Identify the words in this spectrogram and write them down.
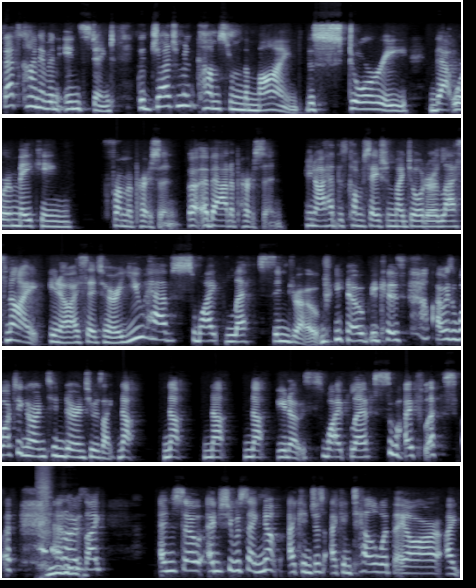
That's kind of an instinct. The judgment comes from the mind, the story that we're making from a person, about a person you know, I had this conversation with my daughter last night. You know, I said to her, You have swipe left syndrome, you know, because I was watching her on Tinder and she was like, No, no, no, no, you know, swipe left, swipe left. Swipe. and I was like, and so, and she was saying, No, I can just, I can tell what they are. I,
